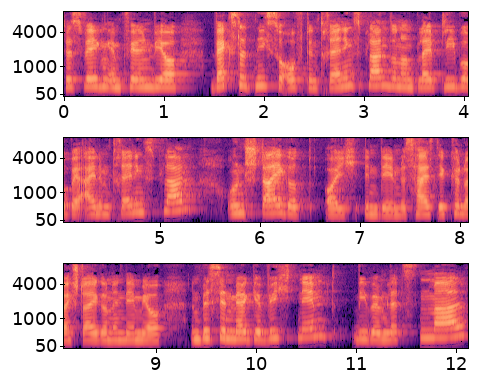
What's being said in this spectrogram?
Deswegen empfehlen wir, wechselt nicht so oft den Trainingsplan, sondern bleibt lieber bei einem Trainingsplan und steigert euch in dem. Das heißt, ihr könnt euch steigern, indem ihr ein bisschen mehr Gewicht nehmt, wie beim letzten Mal.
